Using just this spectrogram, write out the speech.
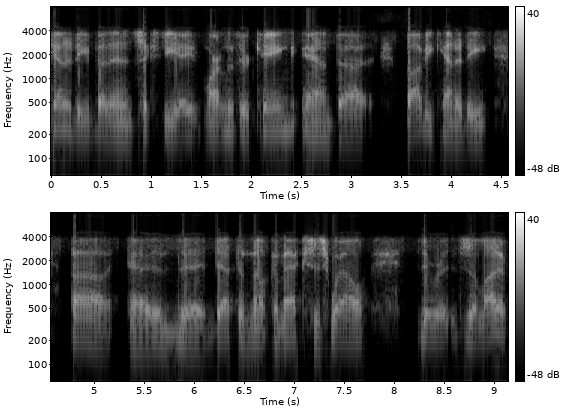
Kennedy, but in 68, Martin Luther King and uh, Bobby Kennedy, uh, the death of Malcolm X as well there was a lot of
